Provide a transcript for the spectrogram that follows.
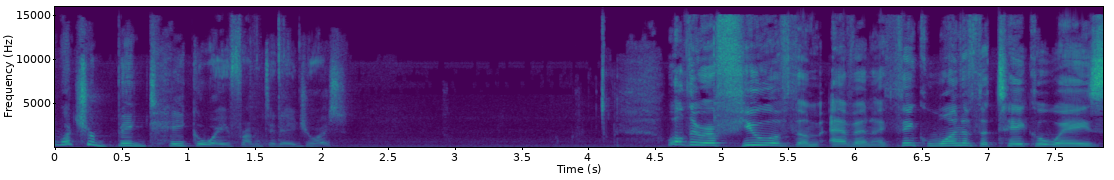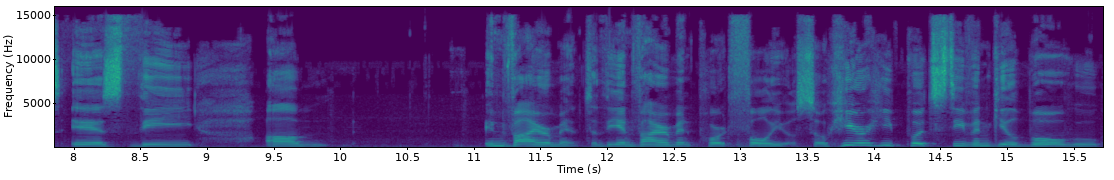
what, what's your big takeaway from today, Joyce? Well, there are a few of them, Evan. I think one of the takeaways is the um, environment, the environment portfolio. So here he put Stephen Guilbeault, who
